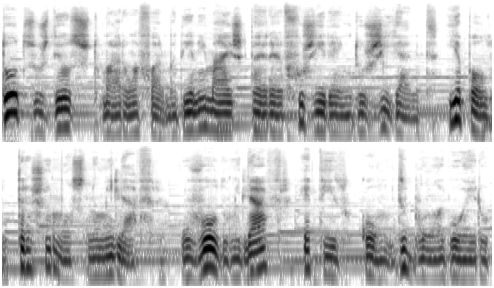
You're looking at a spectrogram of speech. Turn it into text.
todos os deuses tomaram a forma de animais para fugirem do gigante e Apolo transformou-se no milhafre. O voo do milhafre é tido como de bom agouro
